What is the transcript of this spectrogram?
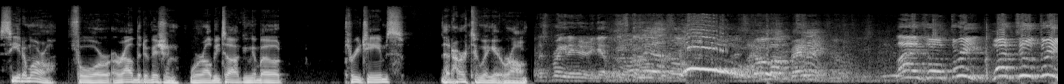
See you tomorrow for Around the Division, where I'll be talking about three teams that are doing it wrong. Let's bring it in here together. Let's go. Let's go, baby. Lions on three. One, two, three.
